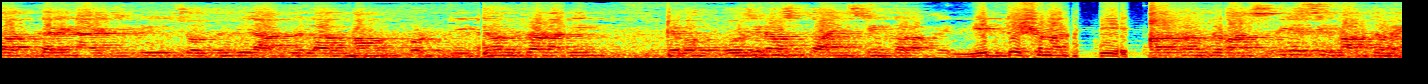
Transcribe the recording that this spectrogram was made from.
তৎকালীন আইজিপি চৌধুরী আব্দুল্লাহ মাহমুদ কর্তৃক নিয়ন্ত্রণাধীন এবং অধীনস্থ আইন শৃঙ্খলা নির্দেশনা দিয়ে কনস্পিরেসির মাধ্যমে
